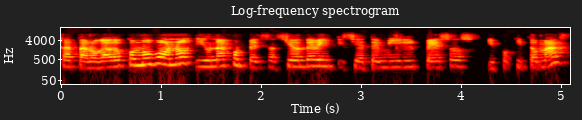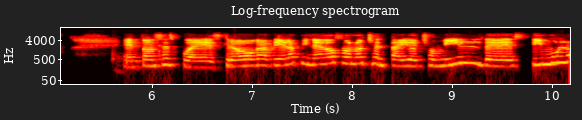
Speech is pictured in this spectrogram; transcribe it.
catalogado como bono y una compensación de 27 mil pesos y poquito más. Entonces, pues creo, Gabriela Pinedo, son 88 mil de estímulo,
